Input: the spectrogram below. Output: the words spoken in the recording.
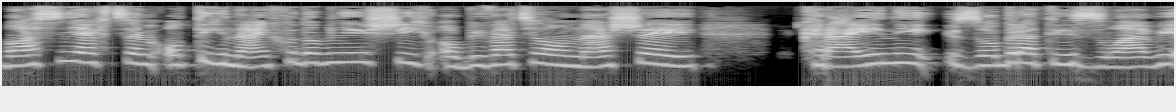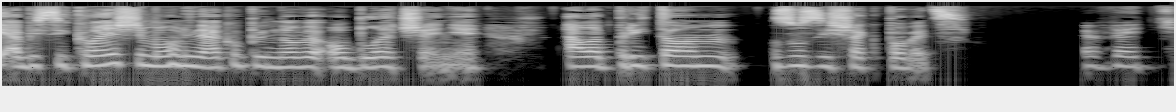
vlastne ja chcem od tých najchudobnejších obyvateľov našej krajiny zobrať tie zľavy, aby si konečne mohli nakúpiť nové oblečenie. Ale pritom, Zuzi, však povedz. Veď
